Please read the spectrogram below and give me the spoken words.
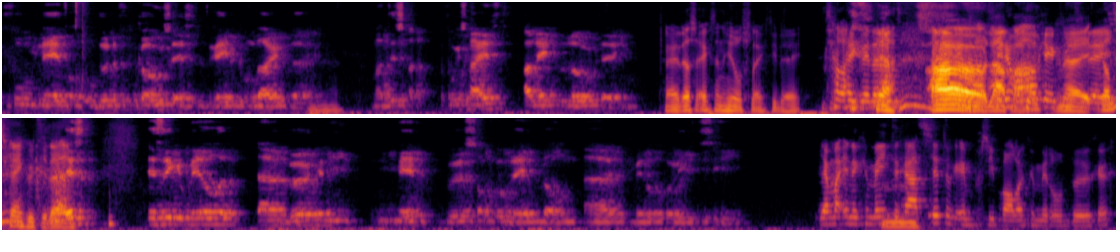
geformuleerd, want door de verkozen is het redelijk onduidelijk. Maar het is, volgens mij is het alleen loting. Nee, dat is echt een heel slecht idee. Lijkt me inderdaad... Oh, laat maar. Nee, dat is geen goed idee. Is, een gemiddelde eh, burger niet, niet meer bewust van het probleem dan eh gemiddelde politici? Ja, maar in een gemeenteraad zit toch in principe al een gemiddelde burger?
